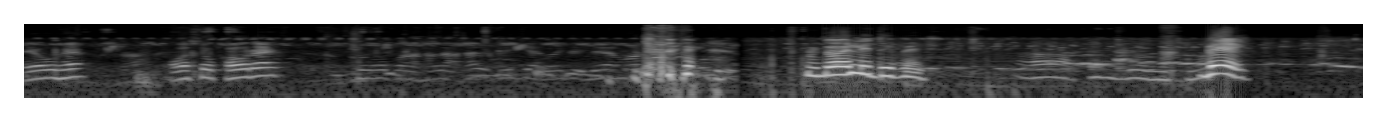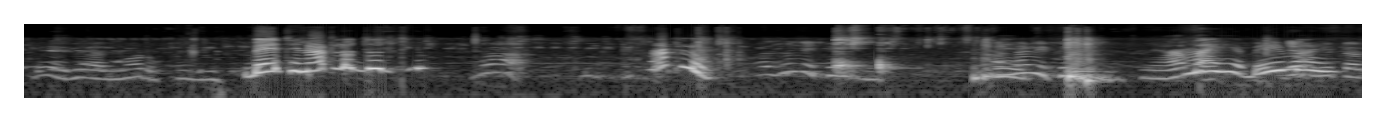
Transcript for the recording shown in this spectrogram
એવું છે ઓછું ખવરાય? દોઈ લીધી બોલો. બે. બેથી ને આટલું જ દૂધ થયું? આટલું? નવી ફેરી આમાં હે બે એક માં લીટર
